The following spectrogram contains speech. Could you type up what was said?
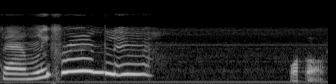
Family friendly. Fuck off.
